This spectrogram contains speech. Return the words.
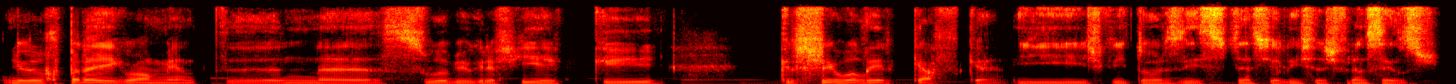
Eu reparei igualmente na sua biografia que cresceu a ler Kafka e escritores existencialistas franceses.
